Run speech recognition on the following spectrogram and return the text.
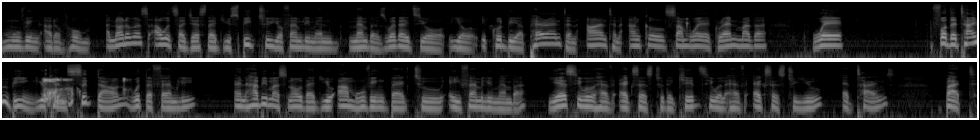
moving out of home, anonymous, I would suggest that you speak to your family members, whether it's your your it could be a parent, an aunt, an uncle, somewhere, a grandmother, where for the time being you can sit down with the family, and Habi must know that you are moving back to a family member. Yes, he will have access to the kids. He will have access to you at times, but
